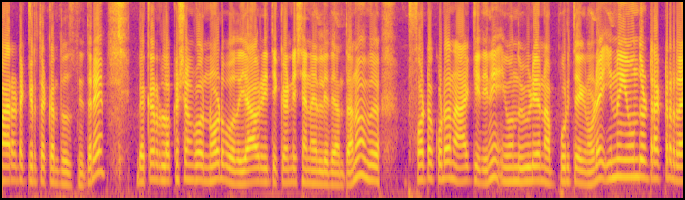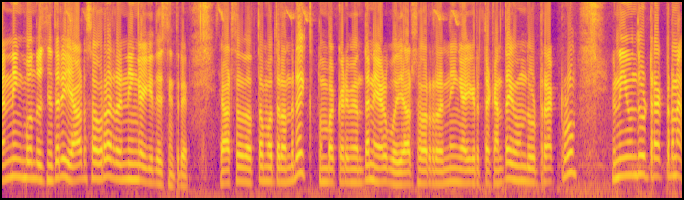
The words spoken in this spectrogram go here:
ಮಾರಾಟಕ್ಕೆ ಇರ್ತಕ್ಕಂಥದ್ದು ಸ್ನೇಹಿತರೆ. ಬೇಕಾದ್ರೆ ಲೊಕೇಶನ್ಗಳು ನೋಡ್ಬೋದು ಯಾವ ರೀತಿ ಕಂಡೀಷನಲ್ಲಿದೆ ಅಂತಾನು. ಫೋಟೋ ಕೂಡ ನಾನು ಹಾಕಿದ್ದೀನಿ. ಈ ಒಂದು ವೀಡಿಯೋನ ಪೂರ್ತಿಯಾಗಿ ನೋಡಿ. ಇನ್ನು ಈ ಒಂದು ಟ್ರ್ಯಾಕ್ಟರ್ ರನ್ನಿಂಗ್ ಬಂದು ಸ್ನೇಹಿತರೆ, ಎರಡು ಸಾವಿರ ರನ್ನಿಂಗ್ ಆಗಿದೆ ಸ್ನೇಹಿತರೆ. ಎರಡು ಸಾವಿರದ ಹತ್ತೊಂಬತ್ತರ ಅಂದರೆ ತುಂಬ ಕಡಿಮೆ ಅಂತಲೇ ಹೇಳ್ಬೋದು. ಎರಡು ಸಾವಿರ ರನ್ನಿಂಗ್ ಆಗಿರ್ತಕ್ಕಂಥ ಈ ಒಂದು ಟ್ರ್ಯಾಕ್ಟ್ರು ಇನ್ನು ಈ ಒಂದು ಟ್ರ್ಯಾಕ್ಟರ್ನ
